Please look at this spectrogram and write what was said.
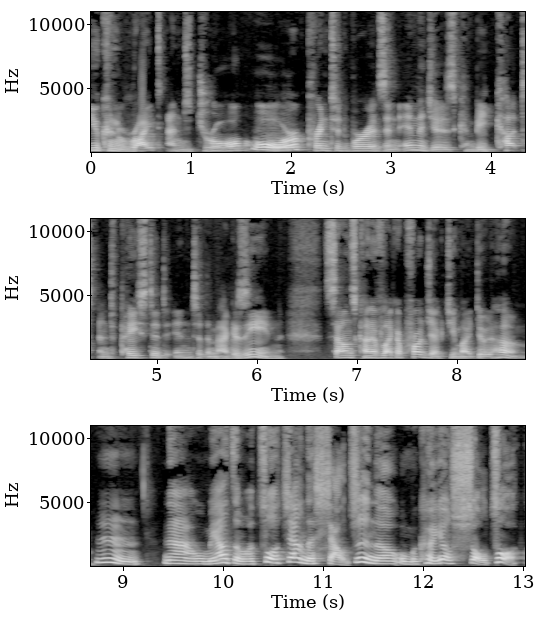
You can write and draw, mm-hmm. or printed words and images can be cut and pasted into the magazine. Sounds kind of like a project you might do at home. 嗯，那我们要怎么做这样的小字呢？我们可以用手做，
